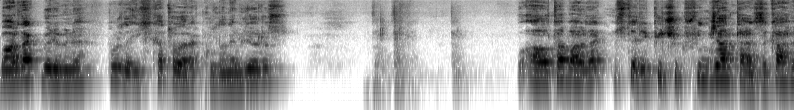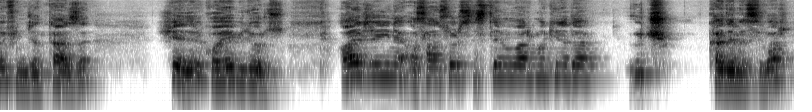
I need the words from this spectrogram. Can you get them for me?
bardak bölümünü burada iki kat olarak kullanabiliyoruz. Alta bardak, üstte küçük fincan tarzı, kahve fincan tarzı şeyleri koyabiliyoruz. Ayrıca yine asansör sistemi var makinede. 3 kademesi var.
